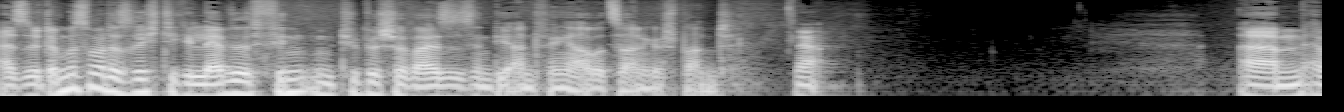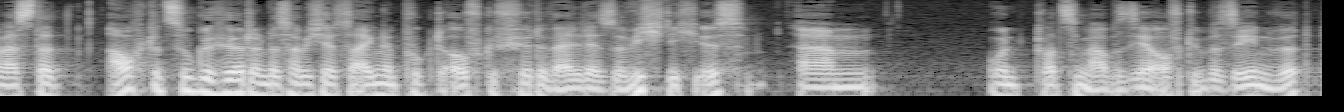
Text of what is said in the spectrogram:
Also da muss man das richtige Level finden. Typischerweise sind die Anfänger aber zu angespannt. Ja. Ähm, was da auch dazu gehört, und das habe ich als eigenen Punkt aufgeführt, weil der so wichtig ist ähm, und trotzdem aber sehr oft übersehen wird,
